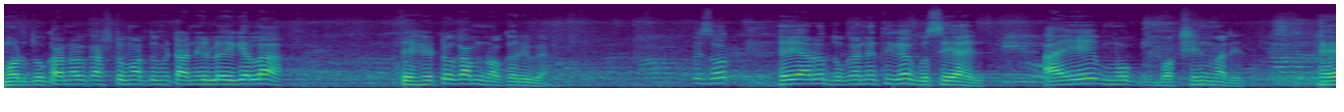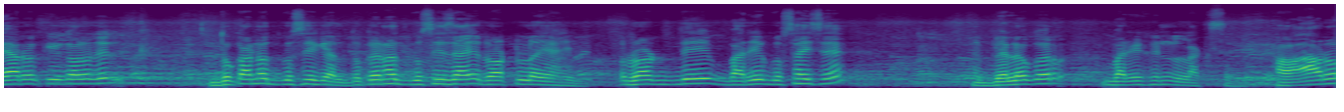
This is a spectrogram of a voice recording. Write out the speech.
মোৰ দোকানৰ কাষ্টমাৰ তুমি টানি লৈ গেলা, তে সেইটো কাম নকৰিবা। পিছত সেই আৰু দোকানে থেকে গুচি আহিল। আহি মোক বক্সিন মাৰিল। সেই আৰু কি কৰিল? দোকানত গুচি গ'ল। দোকানত গুচি যাই ৰড লৈ আহিল। ৰড দি বাৰী গুচাইছে বেলেগৰ বাৰীখিনি লাগছে। আৰু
